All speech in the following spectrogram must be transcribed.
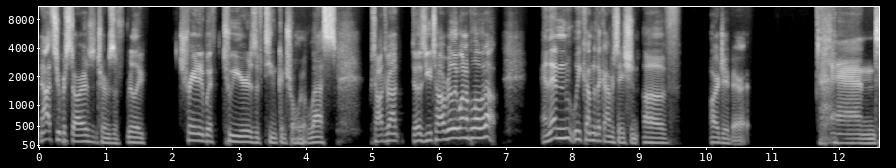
not superstars in terms of really traded with two years of team control or less. We talked about does Utah really want to blow it up? And then we come to the conversation of RJ Barrett. And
